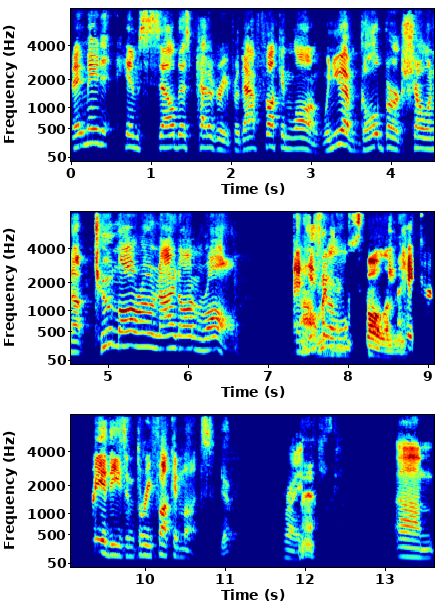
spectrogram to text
they made him sell this pedigree for that fucking long when you have goldberg showing up tomorrow night on raw and oh, he's man, gonna you're spoiling me. three of these in three fucking months Yep. Right. Yeah. Um,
